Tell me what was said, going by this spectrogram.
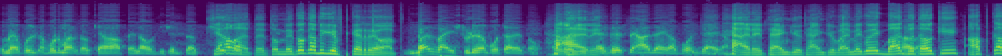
तो मैं फुल सपोर्ट मारता हूँ क्या हाँ फैलाओ टी शर्ट क्या बात है तो मेरे को कभी गिफ्ट कर रहे हो आप? बस भाई स्टूडियो में पहुँचा देता हूँ। एड्रेस पे आ जाएगा पहुँच जाएगा। अरे थैंक यू थैंक यू भाई। मेरे को एक बात हाँ। बताओ कि आपका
